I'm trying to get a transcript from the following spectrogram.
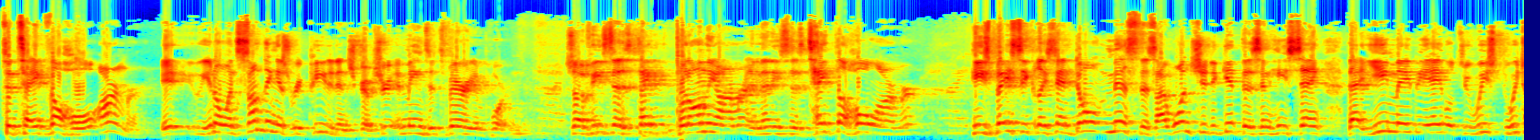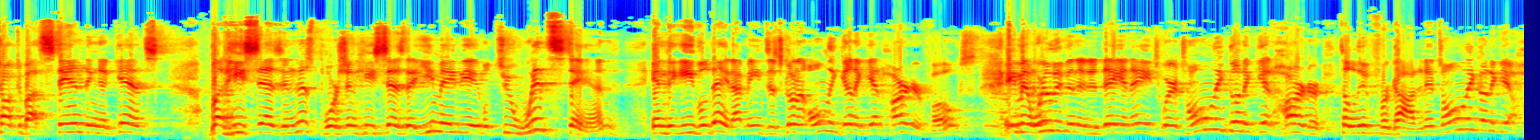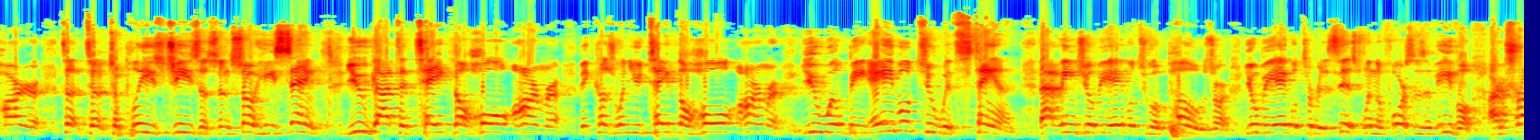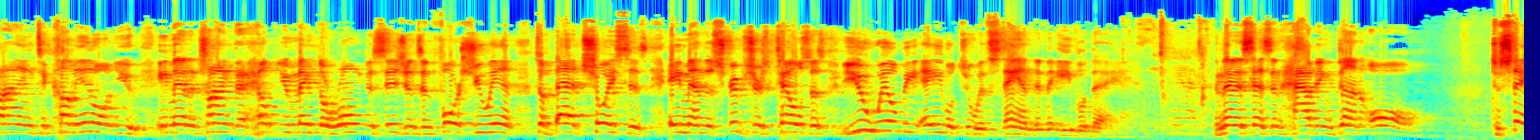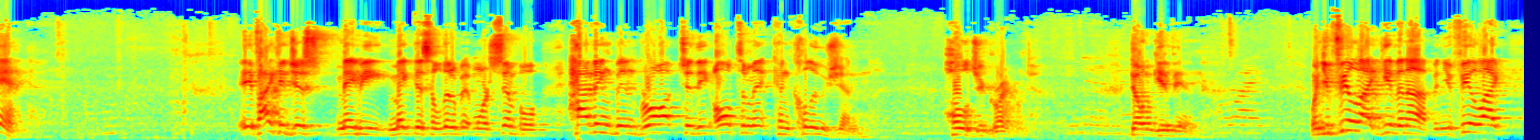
to take the whole armor. It, you know, when something is repeated in Scripture, it means it's very important. So if he says, take, put on the armor, and then he says, take the whole armor, He's basically saying, don't miss this. I want you to get this. And he's saying that ye may be able to. We, we talked about standing against, but he says in this portion, he says that ye may be able to withstand in the evil day. That means it's going to, only going to get harder, folks. Amen. We're living in a day and age where it's only going to get harder to live for God. And it's only going to get harder to, to, to please Jesus. And so he's saying, you've got to take the whole armor because when you take the whole armor, you will be able to withstand. That means you'll be able to oppose or you'll be able to resist when the forces of evil are trying to come in on you. Amen. And trying to help you make the wrong decisions and force you in to bad choices. Amen. The scriptures tells us you will be able to withstand in the evil day. And then it says, in having done all to stand. If I could just maybe make this a little bit more simple, having been brought to the ultimate conclusion, hold your ground. Don't give in. When you feel like giving up and you feel like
